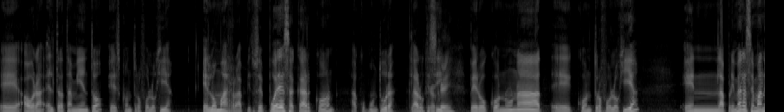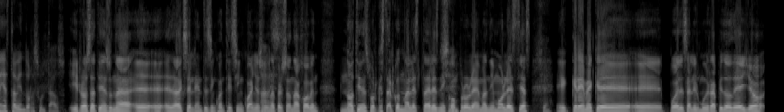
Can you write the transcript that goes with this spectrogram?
Eh, ahora, el tratamiento es con trofología, es lo más rápido. Se puede sacar con acupuntura, claro que sí, pero con una eh, con trofología en la primera semana ya está viendo resultados. Y Rosa, tienes una eh, eh, edad excelente, 55 años, eres una persona joven, no tienes por qué estar con malestares, ni con problemas, ni molestias. créeme que puedes salir muy rápido de ello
